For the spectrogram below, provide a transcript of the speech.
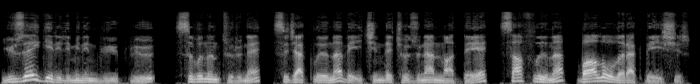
Yüzey geriliminin büyüklüğü, sıvının türüne, sıcaklığına ve içinde çözünen maddeye, saflığına bağlı olarak değişir.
